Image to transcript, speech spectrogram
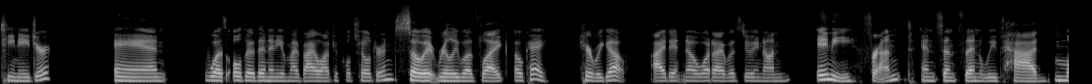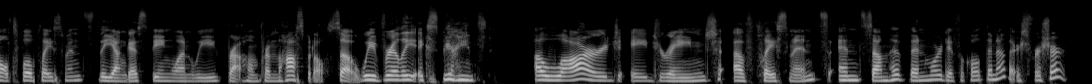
teenager. And was older than any of my biological children. So it really was like, okay, here we go. I didn't know what I was doing on any front. And since then, we've had multiple placements, the youngest being one we brought home from the hospital. So we've really experienced a large age range of placements, and some have been more difficult than others for sure.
